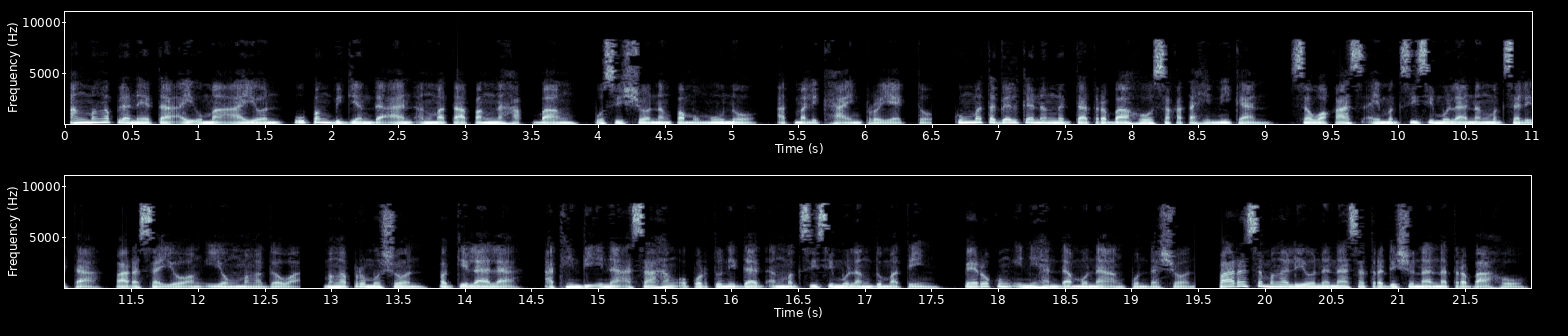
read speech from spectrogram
Ang mga planeta ay umaayon upang bigyang daan ang matapang na hakbang, posisyon ng pamumuno, at malikhaing proyekto. Kung matagal ka nang nagtatrabaho sa katahimikan, sa wakas ay magsisimula ng magsalita para sa iyo ang iyong mga gawa. Mga promosyon, pagkilala, at hindi inaasahang oportunidad ang magsisimulang dumating, pero kung inihanda mo na ang pundasyon, Para sa mga Leo na nasa tradisyonal na trabaho,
